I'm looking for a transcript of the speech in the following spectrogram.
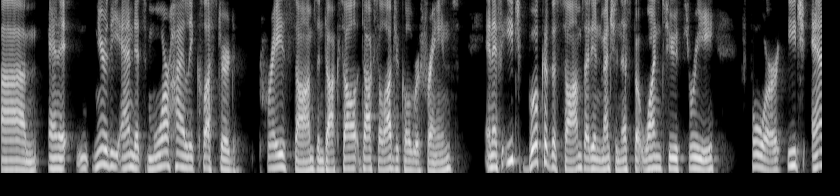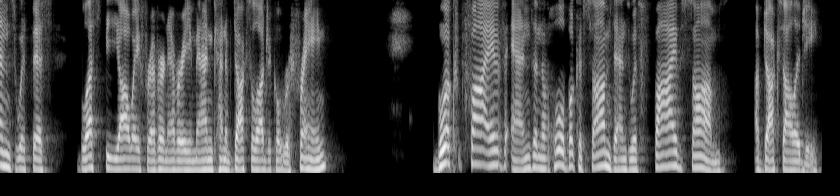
um, and it near the end, it's more highly clustered praise psalms and doxol- doxological refrains. And if each book of the Psalms, I didn't mention this, but one, two, three, four, each ends with this blessed be Yahweh forever and ever, amen, kind of doxological refrain. Book five ends, and the whole book of Psalms ends with five Psalms of doxology.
